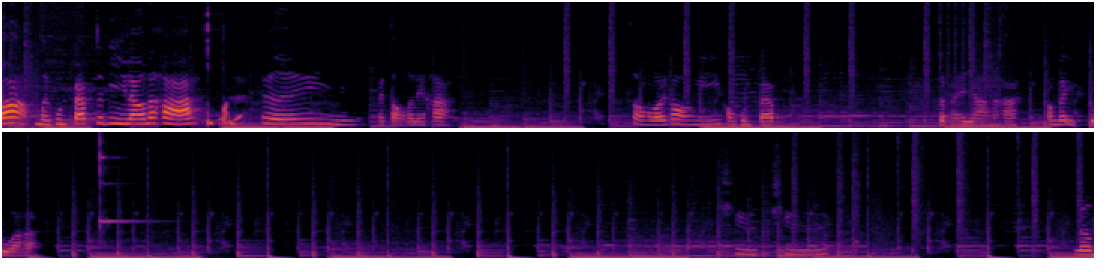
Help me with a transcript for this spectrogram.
ว่าเหมือนคุณแป๊บจะมีแล้วนะคะ เฮ้ย ไปต่อกันเลยค่ะ 200 ทองนี้ของคุณแป๊บ จะพยายามนะคะ ต้องได้อีกตัวค่ะชืบชืบเริ่ม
